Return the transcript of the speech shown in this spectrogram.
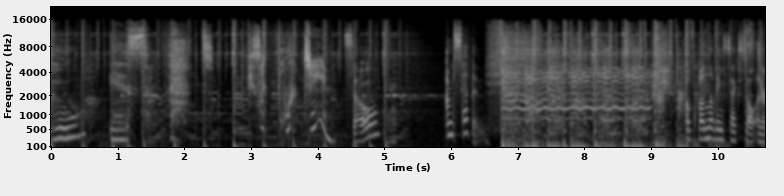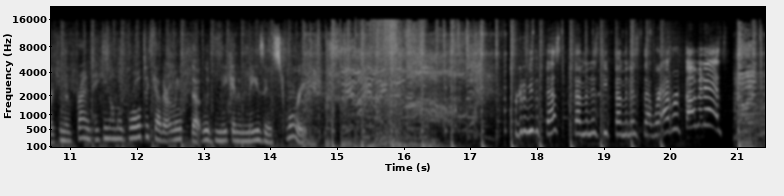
Who is that? He's like 14. So, I'm seven. A fun-loving sex doll and our human friend taking on the world together. I mean, that would make an amazing story feministy feminists that were ever feminists.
